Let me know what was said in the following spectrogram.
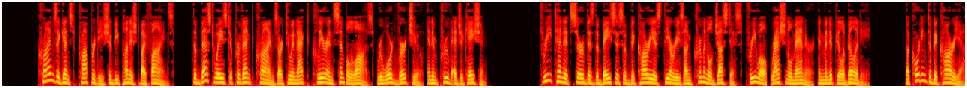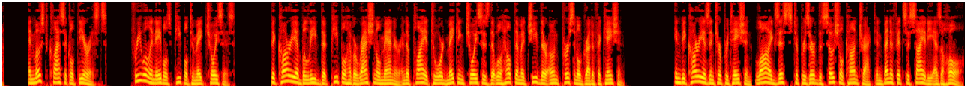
Crimes against property should be punished by fines. The best ways to prevent crimes are to enact clear and simple laws, reward virtue, and improve education. Three tenets served as the basis of Beccaria's theories on criminal justice, free will, rational manner, and manipulability. According to Beccaria, and most classical theorists free will enables people to make choices. Beccaria believed that people have a rational manner and apply it toward making choices that will help them achieve their own personal gratification. In Beccaria's interpretation, law exists to preserve the social contract and benefit society as a whole.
